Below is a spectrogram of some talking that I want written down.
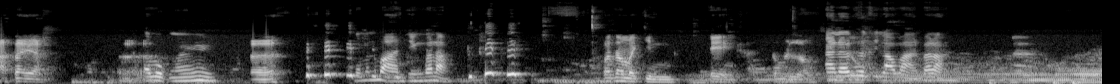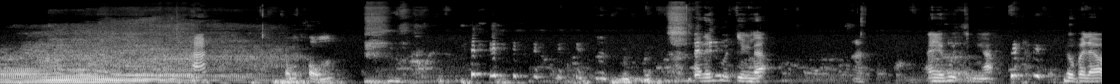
อะไรอะ ตลกไงเออ แล้วมันหวานจริงปะล่ะก็ต้องมากินเองค่ะ ต้องมาลองอะแล้วเธดูอกินเราหวานปะล่ะเออฮะผมผมอันนี้พูดจริงแล้ว อันนี้พูดจริงแล้วดูไปแล้ว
